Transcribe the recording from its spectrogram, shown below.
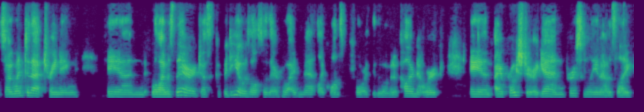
So I went to that training, and while I was there, Jessica Padilla was also there, who I'd met like once before through the Women of Color Network. And I approached her again personally, and I was like,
